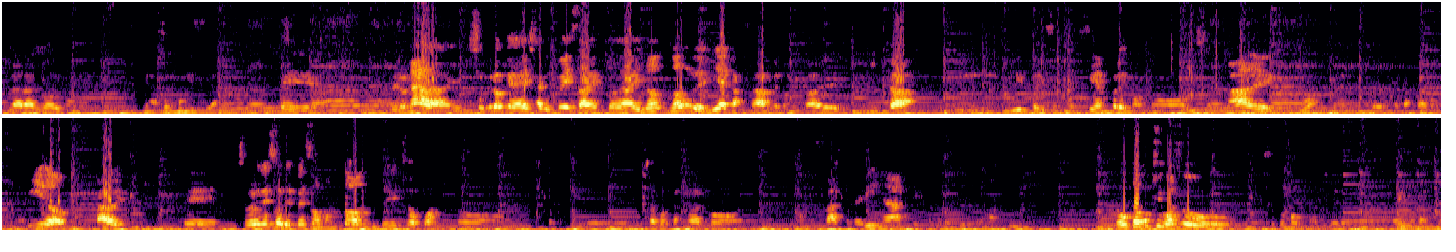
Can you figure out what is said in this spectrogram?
inflar algo y no, hacer publicidad. Eh, pero nada, eh, yo creo que a ella le pesa esto de, ay, no, no debería casarme con el padre de mi hija y vivir felices por siempre como hizo mi madre, que estuvo deja casar con su marido, con padre. Eh, yo creo que eso le pesa un montón, de hecho cuando está por casar con Max Medina, que yo no lo quiero tomar así. Me gusta mucho igual su, su propuesta, pero ahí me encanta.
